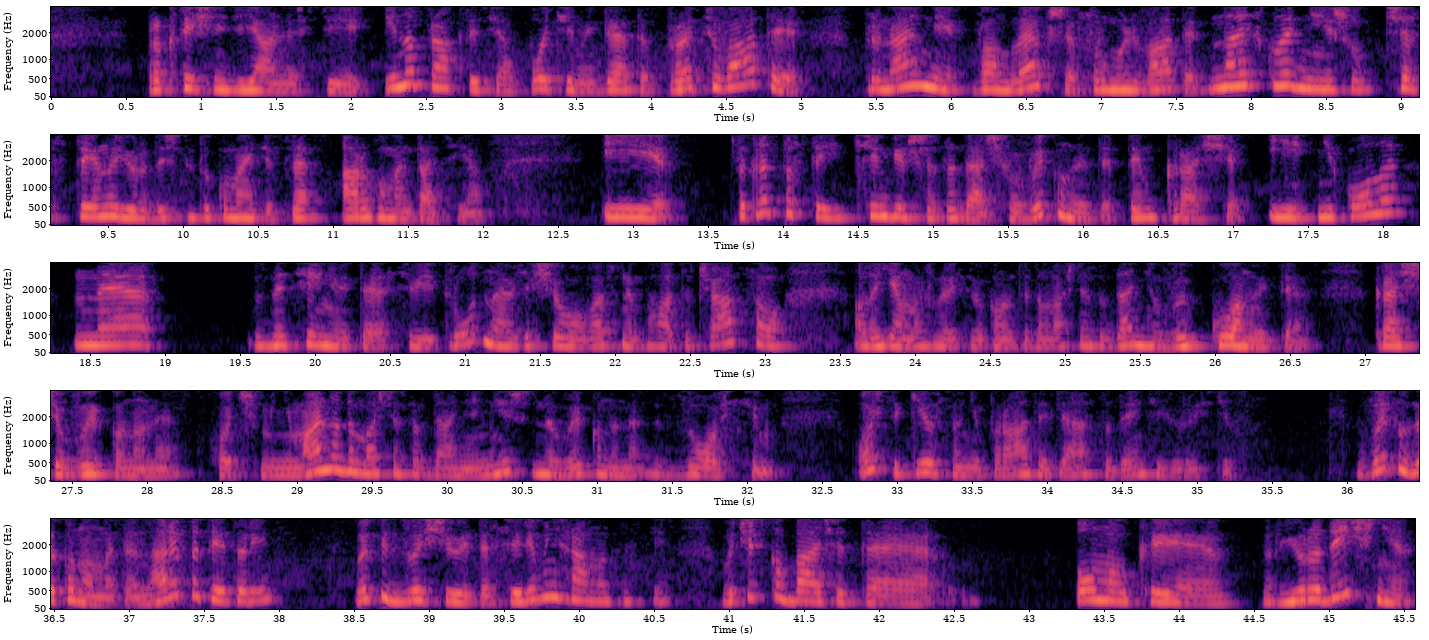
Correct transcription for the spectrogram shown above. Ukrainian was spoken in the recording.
практичній діяльності і на практиці, а потім йдете працювати. Принаймні, вам легше формулювати найскладнішу частину юридичних документів це аргументація. І секрет простий: чим більше задач ви виконуєте, тим краще. І ніколи не знецінюйте свій труд, навіть якщо у вас небагато часу, але є можливість виконати домашнє завдання, виконуйте. Краще виконане, хоч мінімально домашнє завдання, ніж не виконане зовсім. Ось такі основні поради для студентів-юристів. Ви тут зекономите на репетиторі, ви підвищуєте свій рівень грамотності, ви чітко бачите помилки юридичні,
